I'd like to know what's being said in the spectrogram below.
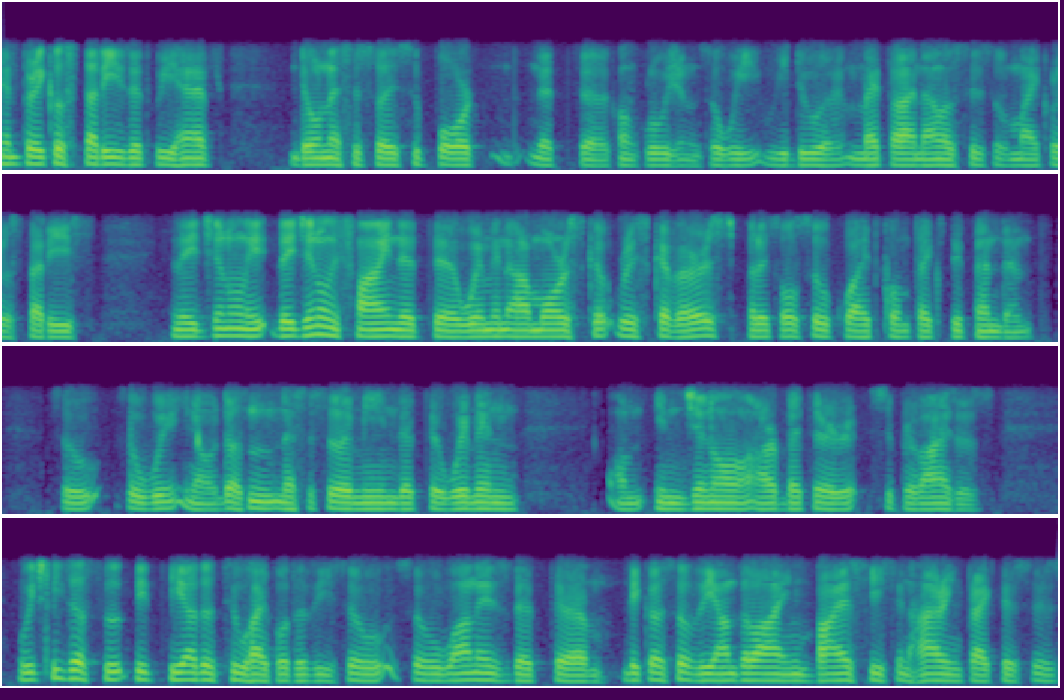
empirical studies that we have don't necessarily support that uh, conclusion. So we, we do a meta-analysis of micro studies. They generally they generally find that uh, women are more risk averse, but it's also quite context dependent. So so we you know it doesn't necessarily mean that the women on, in general are better supervisors, which leads us to the other two hypotheses. So, so one is that um, because of the underlying biases in hiring practices,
